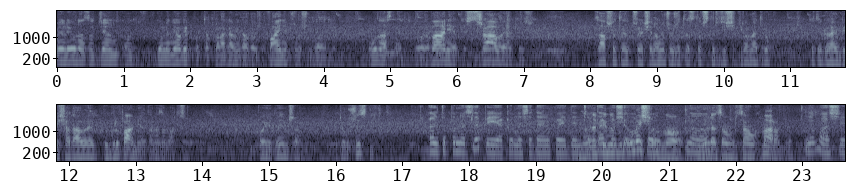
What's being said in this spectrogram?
Mieli u nas oddzielnie, od, w Goleniowie, po- to kolega mi gadał, że fajnie przyszły gołębie. U nas tak, było rwanie, jakieś strzały jakieś. Zawsze te, człowiek się nauczył, że to 140 km, to te gołębie siadały grupami, a teraz zobaczcie. Pojedynczo. I to u wszystkich. Ale to ponoć lepiej, jak one siadają pojedynczo, No lepiej, tak? no Bo się myślą, uczą. no. No. Nie lecą całą chmarą, nie? No właśnie,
